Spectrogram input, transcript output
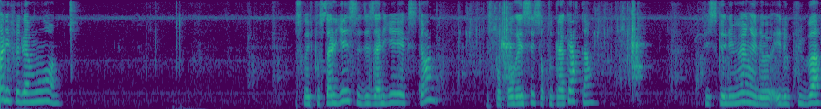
Pourquoi les de l'amour Parce qu'il faut s'allier, se désallier, etc. C'est pour progresser sur toute la carte. Hein. Puisque l'humain est le, est le plus bas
